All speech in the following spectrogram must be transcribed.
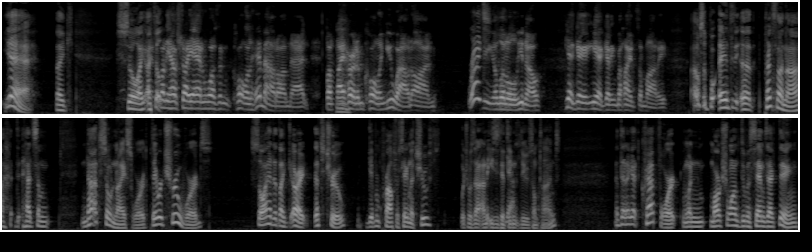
Yeah, like so. I, I felt funny how Cheyenne wasn't calling him out on that, but I heard him calling you out on right. being a little, you know, yeah, yeah, yeah getting behind somebody. I also Anthony uh, Prince Nana had some not so nice words. They were true words, so I had to like, all right, that's true. Give him props for saying the truth, which was not an easy thing Yes. to do sometimes. And then I got crap for it when Marc Chouen doing the same exact thing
